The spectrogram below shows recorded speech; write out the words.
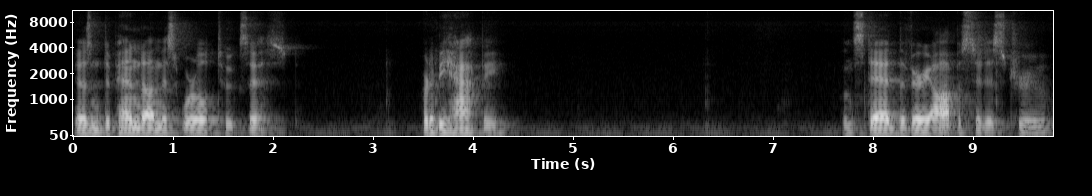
It doesn't depend on this world to exist or to be happy. Instead, the very opposite is true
